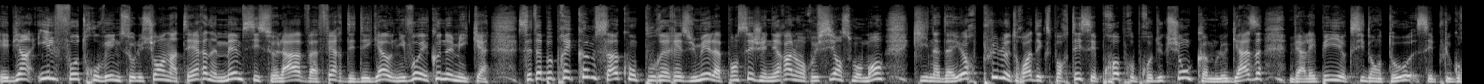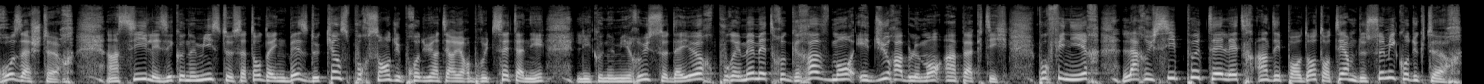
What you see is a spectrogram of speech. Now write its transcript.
eh bien il faut trouver une solution en interne, même si cela va faire des dégâts au niveau économique. C'est à peu près comme ça qu'on pourrait résumer la pensée générale en Russie en ce moment, qui n'a d'ailleurs plus le droit d'exporter ses propres productions, comme le gaz, vers les pays occidentaux, ses plus gros acheteurs. Ainsi, les économistes s'attendent à une baisse de 15% du produit intérieur brut cette année. L'économie russe, d'ailleurs, pourrait même être gravement et durablement impactée. Pour finir, la Russie peut-elle être indépendante en termes de semi-conducteurs?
